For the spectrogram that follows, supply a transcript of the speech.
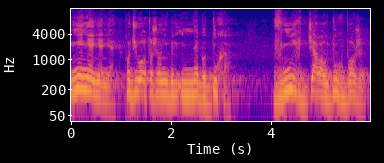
Nie, nie, nie, nie. Chodziło o to, że oni byli innego ducha. W nich działał Duch Boży.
